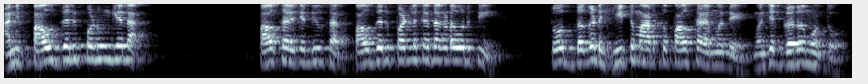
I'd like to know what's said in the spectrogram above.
आणि पाऊस जरी पडून गेला पावसाळ्याच्या दिवसात पाऊस जरी पडला त्या दगडावरती तो दगड हिट मारतो पावसाळ्यामध्ये म्हणजे गरम होतो.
